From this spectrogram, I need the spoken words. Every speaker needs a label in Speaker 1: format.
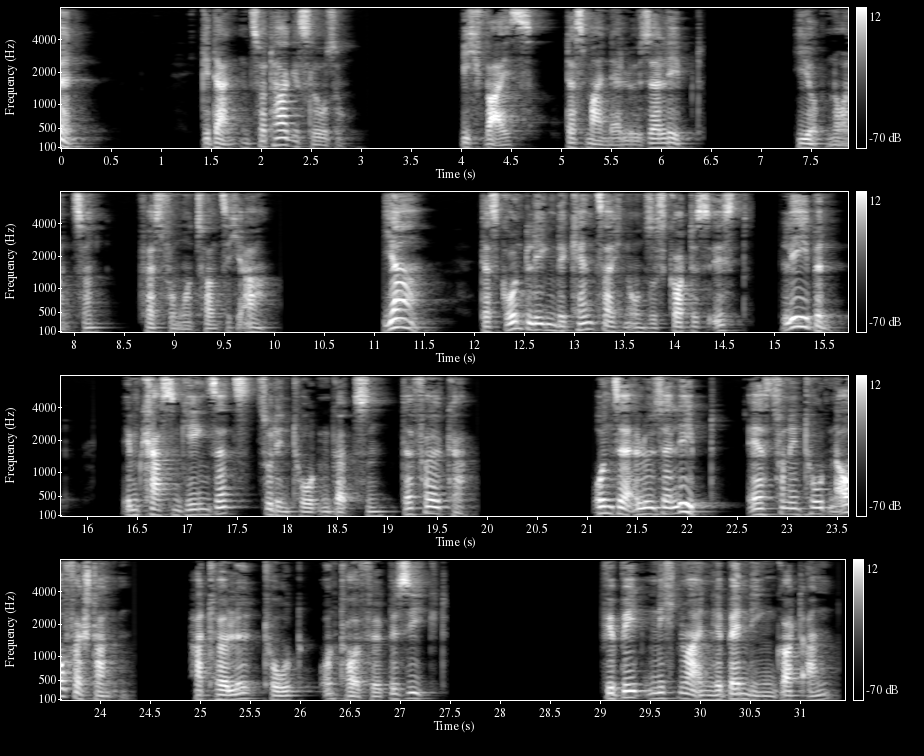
Speaker 1: leben. Gedanken zur Tageslosung. Ich weiß, dass mein Erlöser lebt. Hiob 19, Vers 25a. Ja, das grundlegende Kennzeichen unseres Gottes ist Leben, im krassen Gegensatz zu den toten Götzen der Völker. Unser Erlöser lebt, er ist von den Toten auferstanden, hat Hölle, Tod und Teufel besiegt. Wir beten nicht nur einen lebendigen Gott an,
